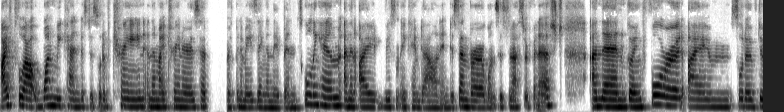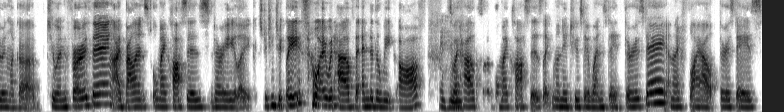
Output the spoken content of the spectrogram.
I flew out one weekend just to sort of train, and then my trainers have both been amazing and they've been schooling him. And then I recently came down in December once the semester finished. And then going forward, I'm sort of doing like a to and fro thing. I balanced all my classes very like strategically. So I would have the end of the week off. Mm-hmm. So I mm-hmm. have sort of all my classes like Monday, Tuesday, Wednesday, Thursday, and I fly out Thursdays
